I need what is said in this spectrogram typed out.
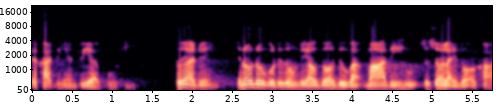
တစ်ခါတရံတွေ့ရပူ၏တို့ရတွင်ကျွန်ုပ်တို့ကိုတစ်စုံတစ်ယောက်သောသူကမှားသည်ဟုဆွဆွဲလိုက်သောအခါ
